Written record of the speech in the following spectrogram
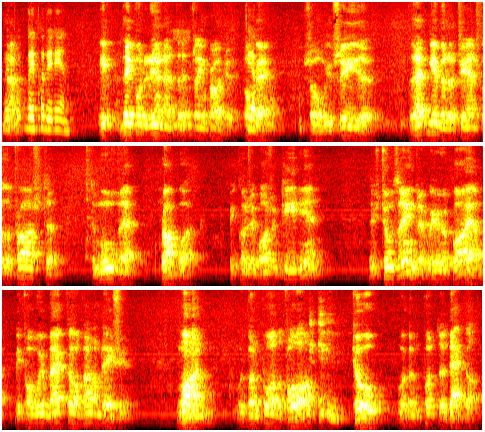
They Huh? put, they put it in. It, they put it in at that same project, Yep. okay. So you see, uh, that give it a chance for the frost to, to move that rockwork, because it wasn't keyed in. There's two things that we require before we backfill a foundation. One, we're gonna pour the floor, two, we're gonna put the deck up.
